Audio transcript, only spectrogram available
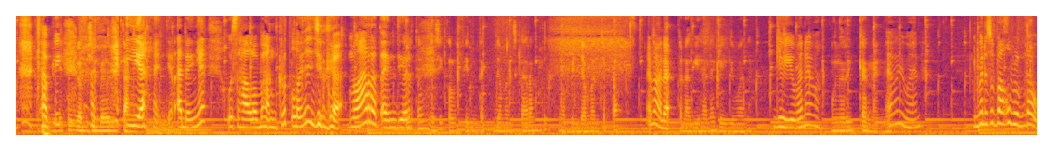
Tapi itu nggak bisa bayar utang. Iya anjir. Adanya usaha lo bangkrut lo nya juga melarat anjir. Lo tahu gak sih kalau fintech zaman sekarang tuh yang pinjaman cepat emang ada? penagihannya kayak gimana gimana emang? Mengerikan aja emang gimana? Gimana? Sumpah aku belum tahu.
